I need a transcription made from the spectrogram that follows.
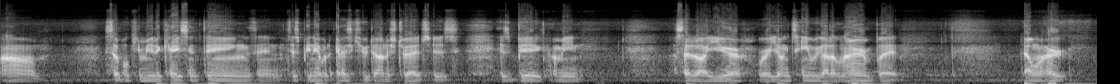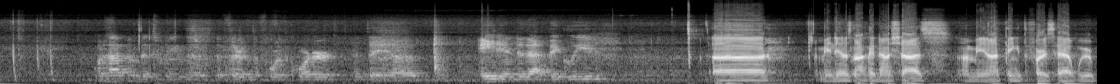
Um, simple communication things and just being able to execute down the stretch is is big. I mean, I said it all year. We're a young team. We got to learn, but that one hurt. What happened between the, the third and the fourth quarter that they uh, ate into that big lead? Uh, I mean, they was knocking down shots. I mean, I think the first half we were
